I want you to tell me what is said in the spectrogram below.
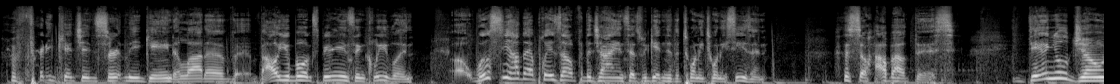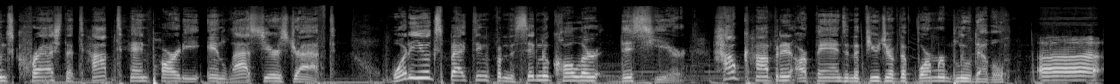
Freddie Kitchen certainly gained a lot of valuable experience in Cleveland. Uh, we'll see how that plays out for the Giants as we get into the 2020 season. So, how about this? Daniel Jones crashed the top 10 party in last year's draft. What are you expecting from the signal caller this year? How confident are fans in the future of the former Blue Devil? Uh,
